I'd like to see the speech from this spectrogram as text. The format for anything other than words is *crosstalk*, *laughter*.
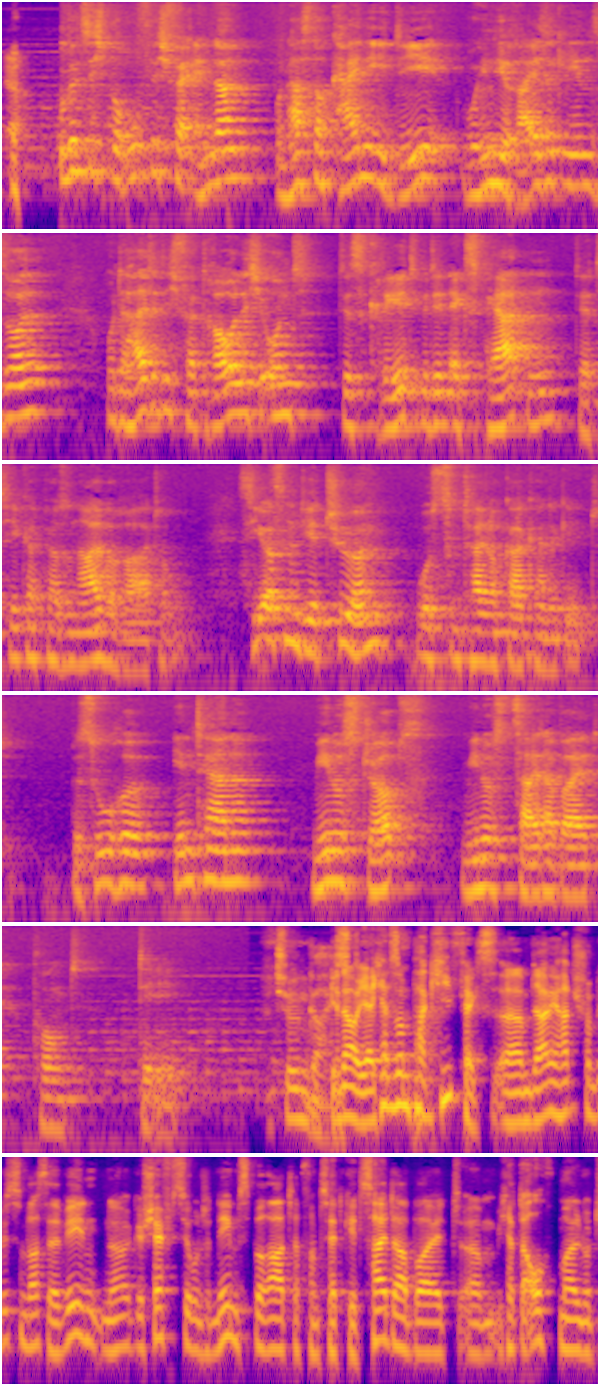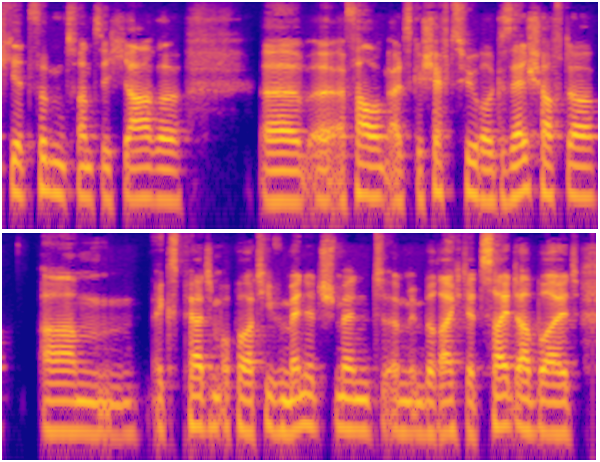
Ja. Du willst dich beruflich verändern und hast noch keine Idee, wohin die Reise gehen soll? Unterhalte dich vertraulich und diskret mit den Experten der TK Personalberatung. Sie öffnen dir Türen, wo es zum Teil noch gar keine gibt. Besuche interne-jobs-zeitarbeit.de. Schön geil. Genau, ja, ich hatte so ein paar Keyfacts. Ähm, Daniel hat schon ein bisschen was erwähnt, ne? Geschäftsführer, Unternehmensberater von ZG Zeitarbeit. Ähm, ich hatte auch mal notiert 25 Jahre äh, äh, Erfahrung als Geschäftsführer, Gesellschafter, ähm, Experte im operativen Management ähm, im Bereich der Zeitarbeit.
